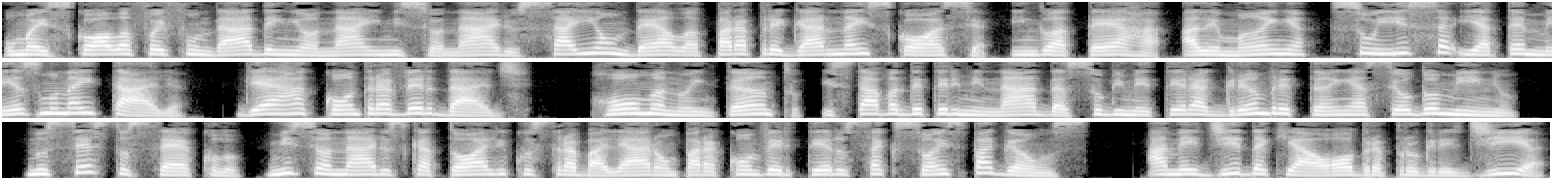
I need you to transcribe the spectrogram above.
Uma escola foi fundada em Ioná e missionários saíam dela para pregar na Escócia, Inglaterra, Alemanha, Suíça e até mesmo na Itália. Guerra contra a verdade. Roma, no entanto, estava determinada a submeter a Grã-Bretanha a seu domínio. No sexto século, missionários católicos trabalharam para converter os saxões pagãos. À medida que a obra progredia,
